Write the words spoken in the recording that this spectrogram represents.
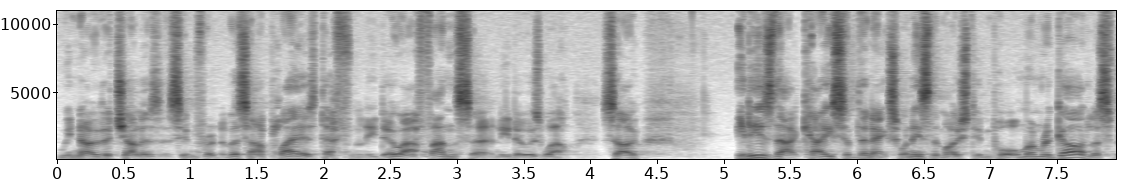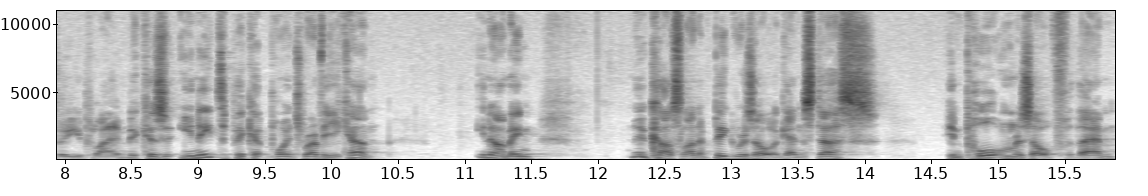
We know the challenge that's in front of us. Our players definitely do. Our fans certainly do as well. So it is that case of the next one is the most important one, regardless of who you're playing, because you need to pick up points wherever you can. You know, I mean, Newcastle had a big result against us, important result for them.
